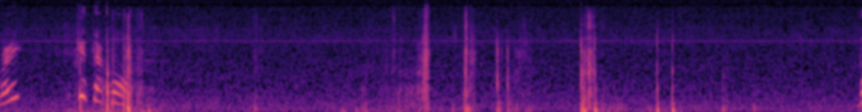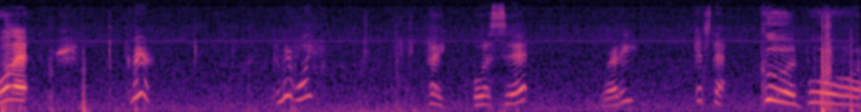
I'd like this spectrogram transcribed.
Ready? Get that ball. Bullet. Come here. Come here, boy. Hey, Bullet, sit. Ready? Catch that. Good boy.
